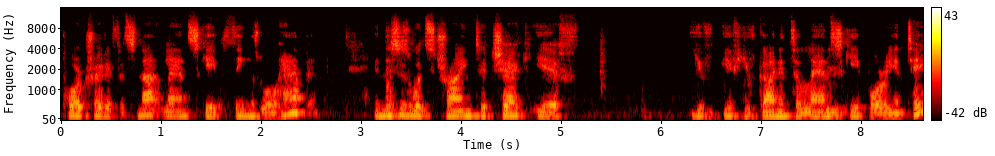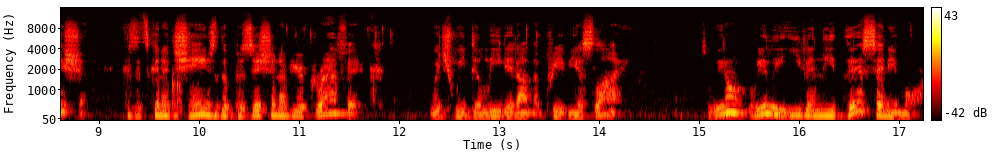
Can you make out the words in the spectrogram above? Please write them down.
portrait, if it's not landscape, things will happen. And this is what's trying to check if you've, if you've gone into landscape orientation, because it's going to change the position of your graphic, which we deleted on the previous line. So we don't really even need this anymore.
